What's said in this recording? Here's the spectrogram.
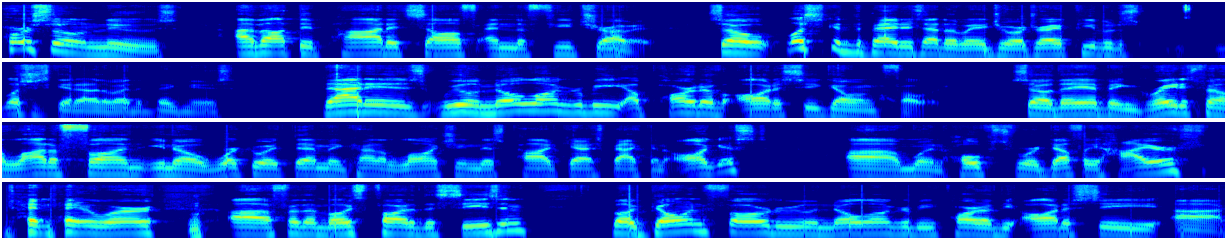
personal news about the pod itself and the future of it. So let's just get the bad news out of the way, George, right? People just, let's just get out of the way the big news. That is, we will no longer be a part of Audacy going forward. So they have been great. It's been a lot of fun, you know, working with them and kind of launching this podcast back in August um, when hopes were definitely higher than they were uh, for the most part of the season. But going forward, we will no longer be part of the Audacy uh,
